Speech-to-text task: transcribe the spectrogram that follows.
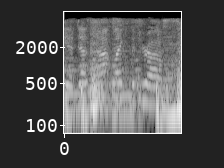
It does not like the drums.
